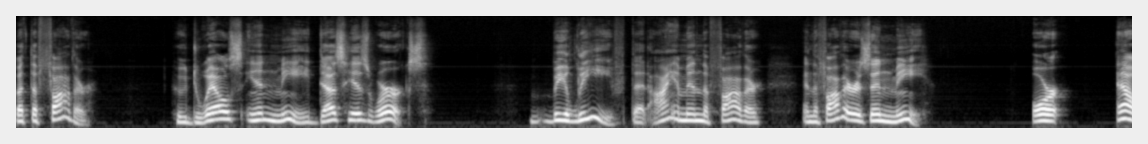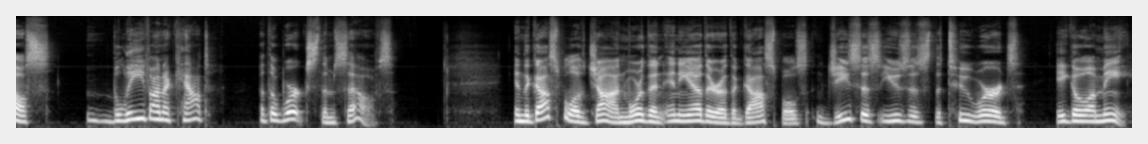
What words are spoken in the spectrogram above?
but the Father, who dwells in me, does his works. Believe that I am in the Father, and the Father is in me. Or else believe on account of the works themselves. In the Gospel of John, more than any other of the Gospels, Jesus uses the two words ego eimi,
